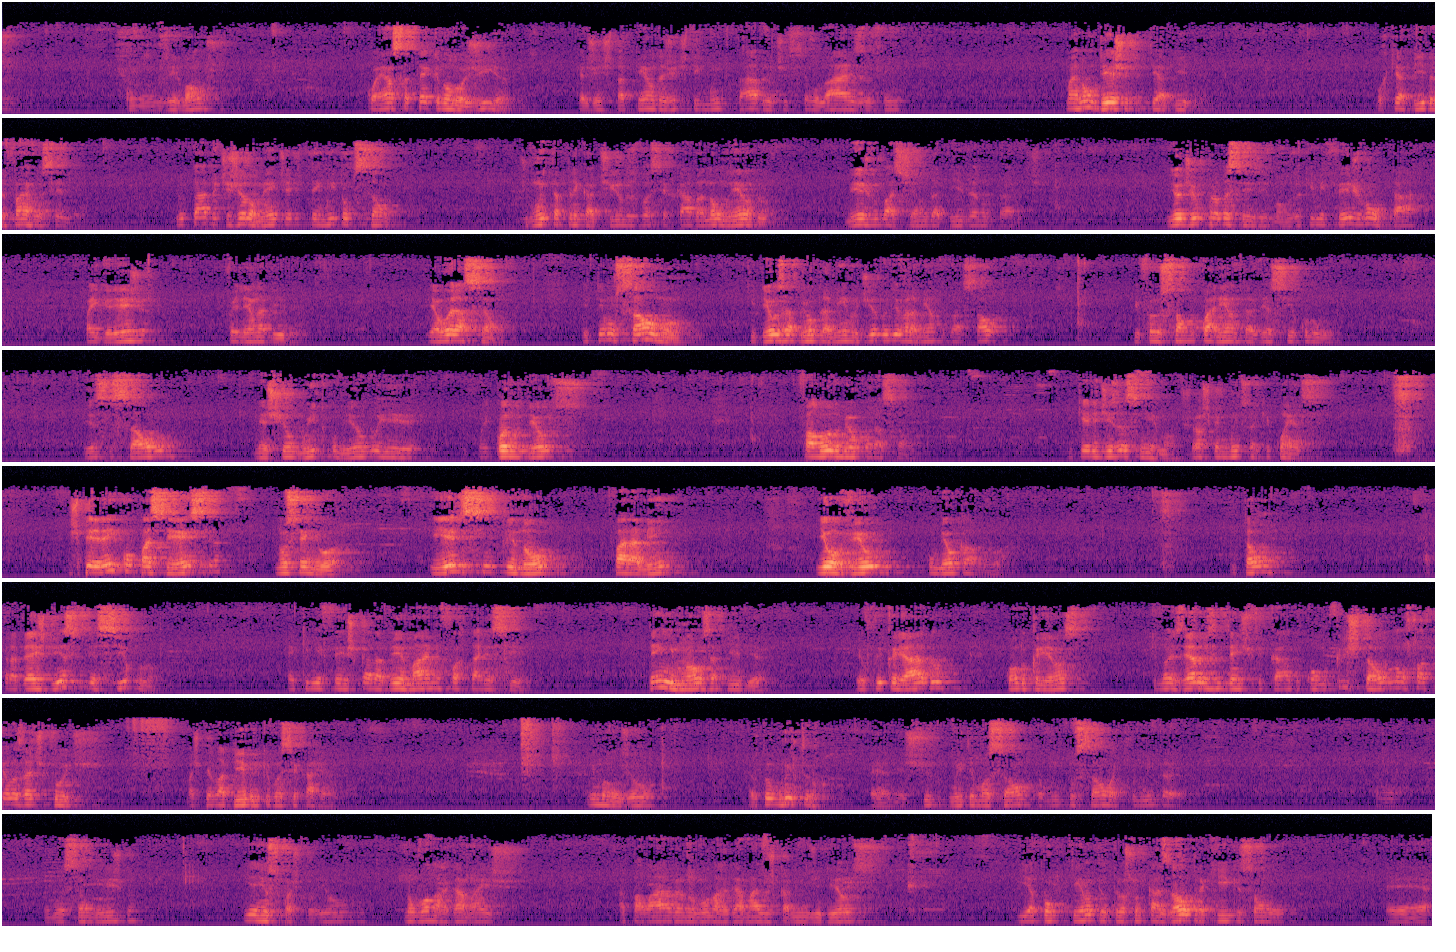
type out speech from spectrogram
com os irmãos, com essa tecnologia que a gente está tendo, a gente tem muito tablet, celulares, enfim. Mas não deixa de ter a Bíblia. Porque a Bíblia faz você ler. E o tablet, geralmente, ele tem muita opção. De muitos aplicativos, você acaba não lendo, mesmo baixando a Bíblia no tablet. E eu digo para vocês, irmãos, o que me fez voltar para a igreja foi lendo a Bíblia. E a oração. E tem um salmo que Deus abriu para mim no dia do livramento do assalto, que foi o Salmo 40, versículo 1. Esse salmo mexeu muito comigo e foi quando Deus falou no meu coração que ele diz assim, irmãos, eu acho que muitos aqui conhecem. Esperei com paciência no Senhor, e ele se inclinou para mim e ouviu o meu clamor. Então, através desse versículo, é que me fez cada vez mais me fortalecer. Tem em mãos a Bíblia. Eu fui criado, quando criança, que nós éramos identificados como cristão não só pelas atitudes, mas pela Bíblia que você carrega. Irmãos, eu estou muito é, mexido, com muita emoção, estou muito são aqui, muita é, emoção mesmo. E é isso, pastor. Eu não vou largar mais a palavra, não vou largar mais os caminhos de Deus e há pouco tempo eu trouxe um casal para aqui que são é,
